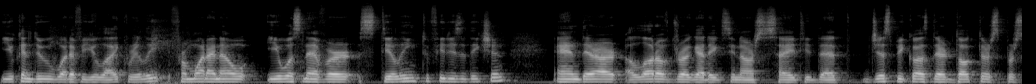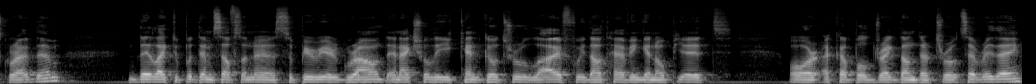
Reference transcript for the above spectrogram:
You can do whatever you like, really. From what I know, he was never stealing to feed his addiction. And there are a lot of drug addicts in our society that just because their doctors prescribe them, they like to put themselves on a superior ground and actually can't go through life without having an opiate or a couple dragged down their throats every day.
